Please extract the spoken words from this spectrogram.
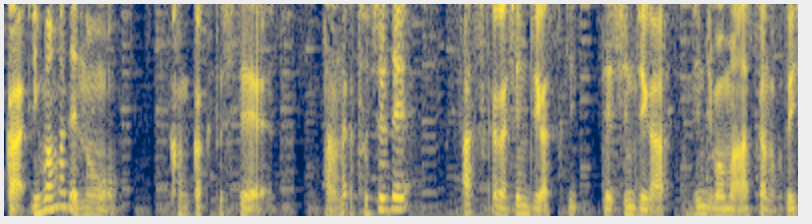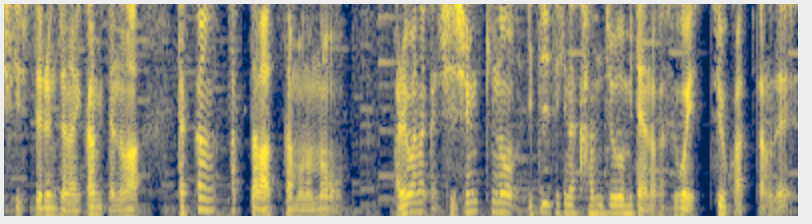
か、今までの感覚として、あの、なんか途中で、アスカがシンジが好きで、シンジが、シンジもまあアスカのこと意識してるんじゃないかみたいなのは、若干あったはあったものの、あれはなんか思春期の一時的な感情みたいなのがすごい強くあったので、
